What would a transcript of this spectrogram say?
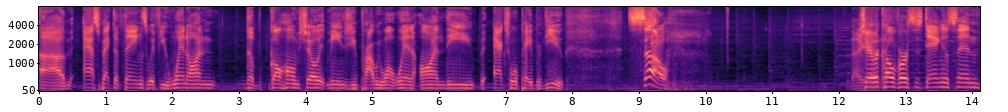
um, aspect of things. If you win on the go home show, it means you probably won't win on the actual pay per view. So So Jericho versus Danielson.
